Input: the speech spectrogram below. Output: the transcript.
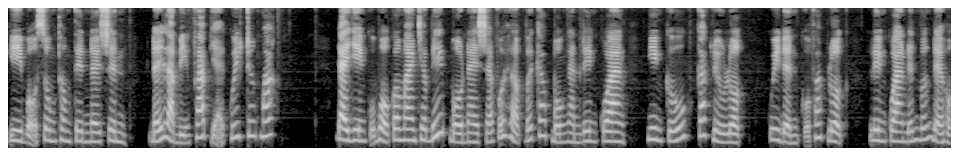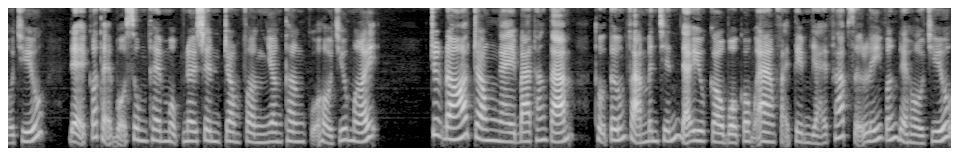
ghi bổ sung thông tin nơi sinh. Đấy là biện pháp giải quyết trước mắt. Đại diện của Bộ Công an cho biết bộ này sẽ phối hợp với các bộ ngành liên quan, nghiên cứu các điều luật, quy định của pháp luật liên quan đến vấn đề hộ chiếu để có thể bổ sung thêm một nơi sinh trong phần nhân thân của hộ chiếu mới. Trước đó, trong ngày 3 tháng 8, Thủ tướng Phạm Minh Chính đã yêu cầu Bộ Công an phải tìm giải pháp xử lý vấn đề hộ chiếu,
